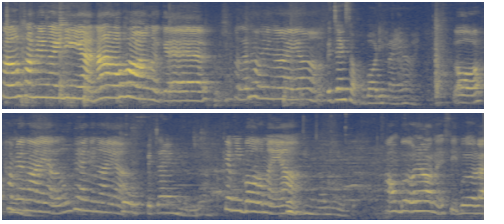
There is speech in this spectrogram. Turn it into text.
เราต้องทำยังไงดีอะหน้าเราพังอะแกเราจะทำยังไงอะไปแจ้งสคบดีไหมอะหรอทำยังไงอะเราต้องแจ้งยังไงอะไปแจ้งหนูเรื่องแกมีเบอร์ไหมอะอืมเรามีอยู่ เอาเบอร์ให้เราหน่อยสิเบอร์อะไร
